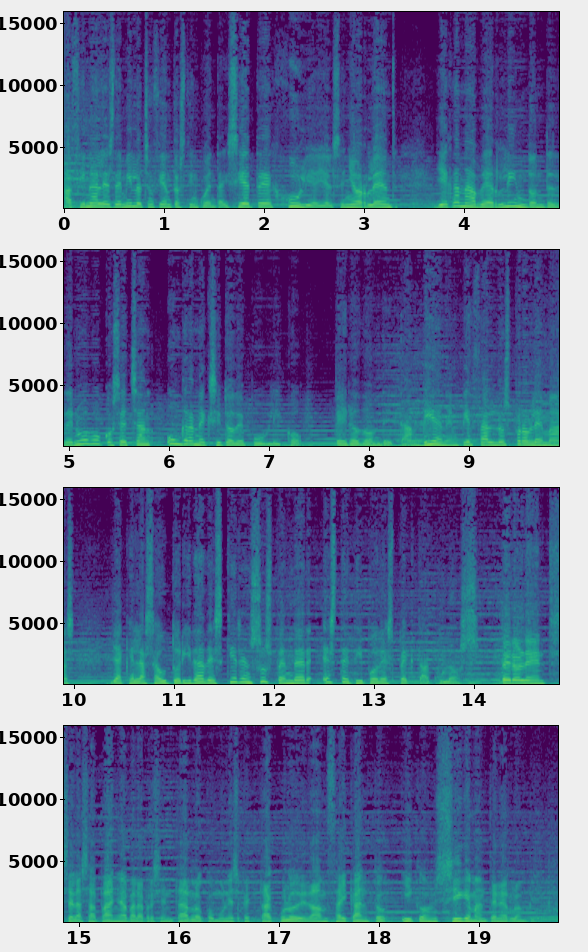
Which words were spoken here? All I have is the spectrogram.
A finales de 1857, Julia y el señor Lent llegan a Berlín, donde de nuevo cosechan un gran éxito de público, pero donde también empiezan los problemas, ya que las autoridades quieren suspender este tipo de espectáculos. Pero Lent se las apaña para presentarlo como un espectáculo de danza y canto y consigue mantenerlo en pie.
